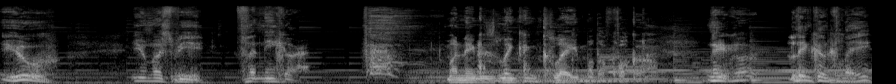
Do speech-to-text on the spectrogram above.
You. You must be the nigger. My name is Lincoln Clay, motherfucker. Nigger? Lincoln Clay?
